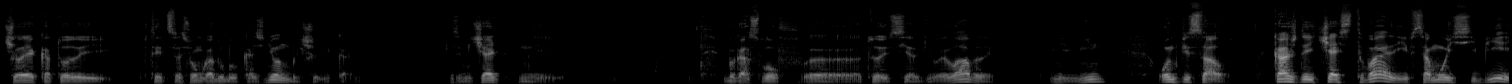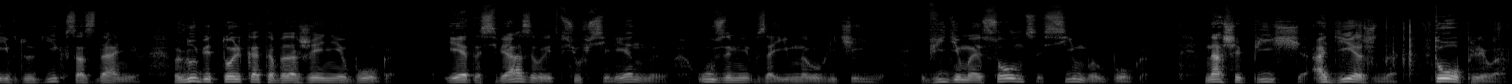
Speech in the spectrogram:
человек, который в 1938 году был казнен большевиками. Замечательный богослов э, то есть Сергиевой Лавры, мирянин, он писал, Каждая часть твари и в самой себе, и в других созданиях любит только отображение Бога, и это связывает всю Вселенную узами взаимного влечения. Видимое Солнце – символ Бога. Наша пища, одежда, топливо,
